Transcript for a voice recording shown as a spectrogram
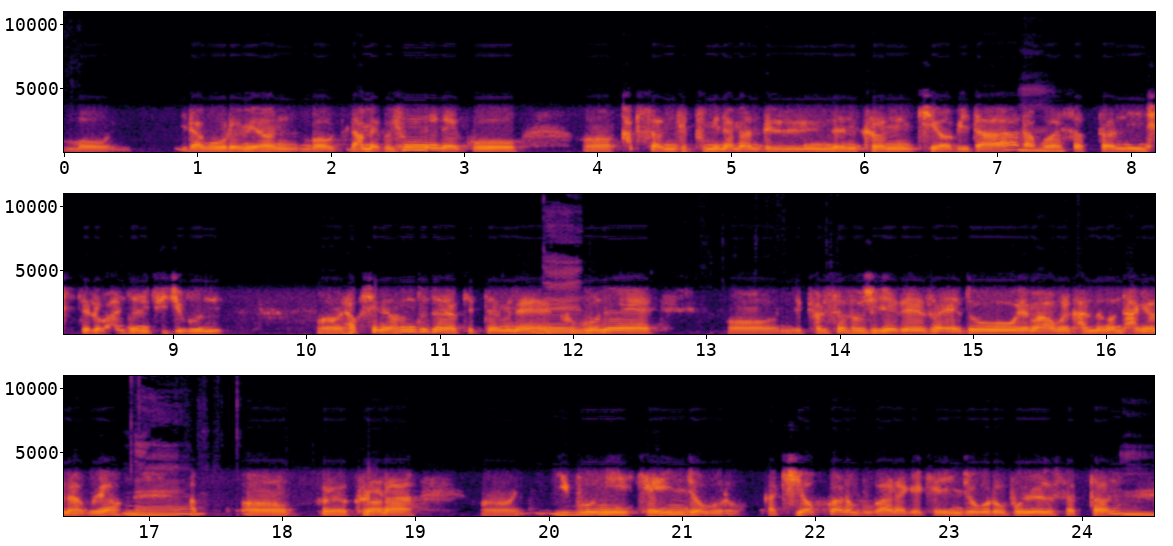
뭐이라고 그러면 뭐 남의 그 흉내내고 어 값싼 제품이나 만드는 그런 기업이다라고 음. 했었던 인식들을 완전히 뒤집은 어 혁신의 선두자였기 때문에 네. 그분의 어 이제 별세 소식에 대해서 애도의 마음을 갖는 건 당연하고요. 네. 어, 그, 그러나, 어, 이분이 개인적으로, 그러니까 기업과는 무관하게 개인적으로 보여줬었던, 음,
